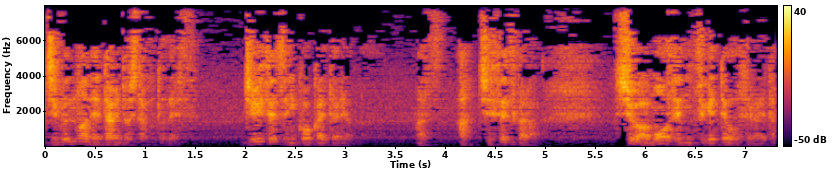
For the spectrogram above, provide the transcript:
自分の妬みとしたことです。11節にこう書いてあります。あ10節から。主はモーセに告げて仰せられた。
